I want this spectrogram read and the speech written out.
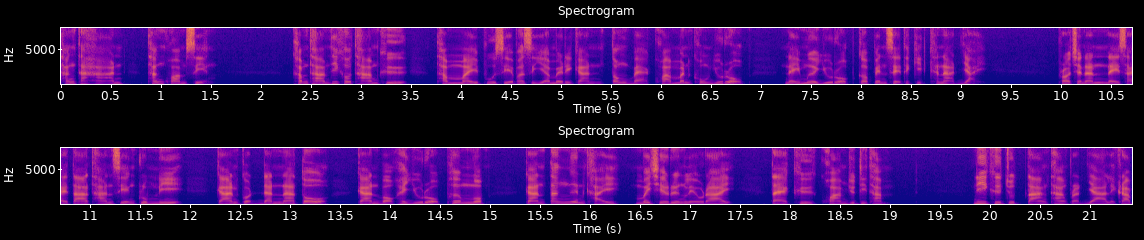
ทั้งทหาร ทั้งความเสี่ยงคำถามที่เขาถามคือทำไมผู้เสียภาษีอเมริกันต้องแบกความมั่นคงยุโรป ในเมื่อยุโรปก็เป็นเศรษฐกิจขนาดใหญ่ เพราะฉะนั้นในสายตาฐานเสียงกลุ่มนี้ การกดดันนาโต้การบอกให้ยุโรปเพิ่มงบ การตั้งเงื่อนไขไม่ใช่เรื่องเลวร้าย แต่คือความยุติธรรม นี่คือจุดต่างทางปรัชญาเลยครับ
